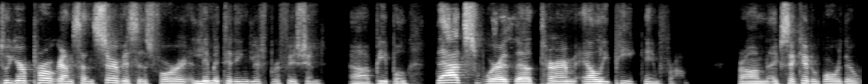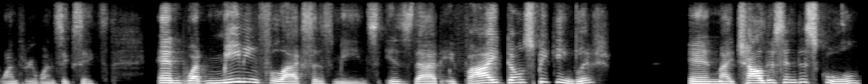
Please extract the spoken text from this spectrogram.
to your programs and services for limited English proficient uh, people. That's where the term LEP came from, from Executive Order 13166. And what meaningful access means is that if I don't speak English and my child is in the school,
